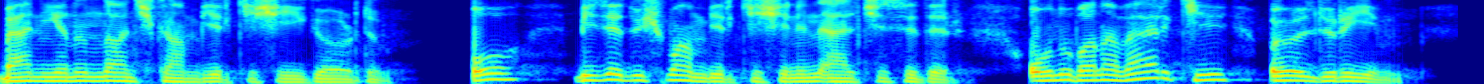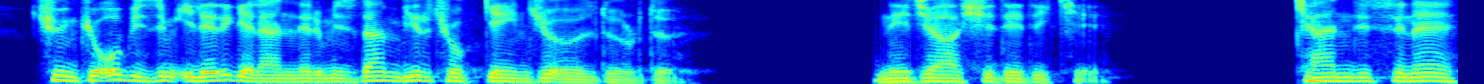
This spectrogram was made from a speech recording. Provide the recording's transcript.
ben yanından çıkan bir kişiyi gördüm. O bize düşman bir kişinin elçisidir. Onu bana ver ki öldüreyim. Çünkü o bizim ileri gelenlerimizden birçok genci öldürdü. Necaşi dedi ki, kendisine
